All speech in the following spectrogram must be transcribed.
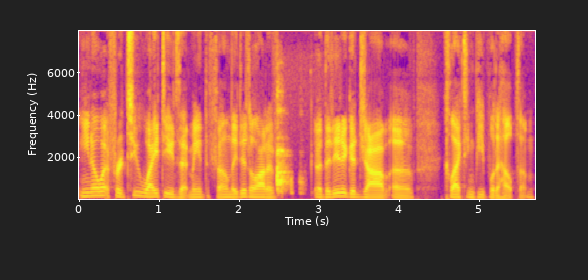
you know what for two white dudes that made the film they did a lot of uh, they did a good job of collecting people to help them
